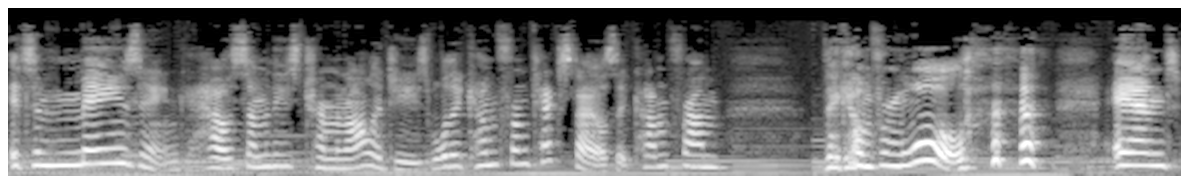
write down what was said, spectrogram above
it's amazing how some of these terminologies, well, they come from textiles, they come from they come from wool. and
